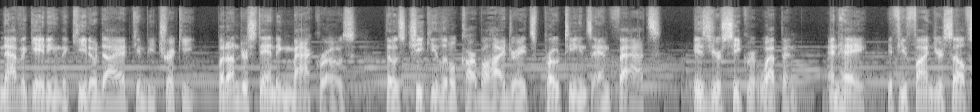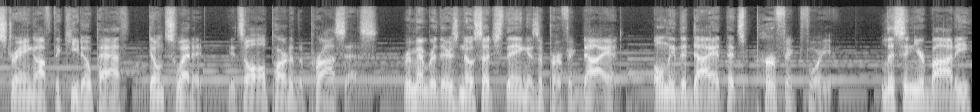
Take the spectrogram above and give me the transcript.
Navigating the keto diet can be tricky, but understanding macros, those cheeky little carbohydrates, proteins, and fats, is your secret weapon. And hey, if you find yourself straying off the keto path, don't sweat it. It's all part of the process. Remember there's no such thing as a perfect diet, only the diet that's perfect for you. Listen your body,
